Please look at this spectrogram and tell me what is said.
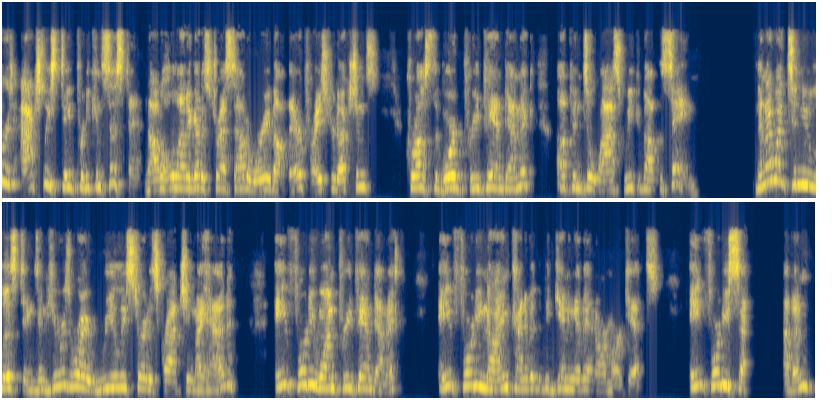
has actually stayed pretty consistent. Not a whole lot I got to stress out or worry about there. Price reductions across the board pre-pandemic up until last week about the same. Then I went to new listings, and here's where I really started scratching my head. 841 pre-pandemic, 849 kind of at the beginning of it in our markets, 847.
